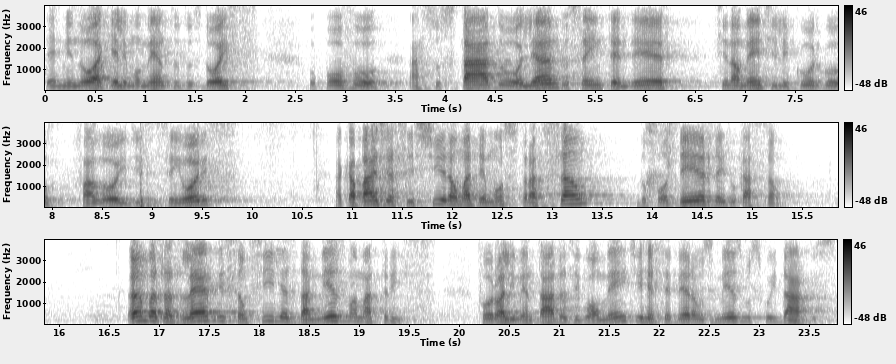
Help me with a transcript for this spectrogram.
terminou aquele momento dos dois, o povo assustado, olhando sem entender, finalmente Licurgo falou e disse: Senhores, acabais de assistir a uma demonstração do poder da educação. Ambas as lebres são filhas da mesma matriz, foram alimentadas igualmente e receberam os mesmos cuidados.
